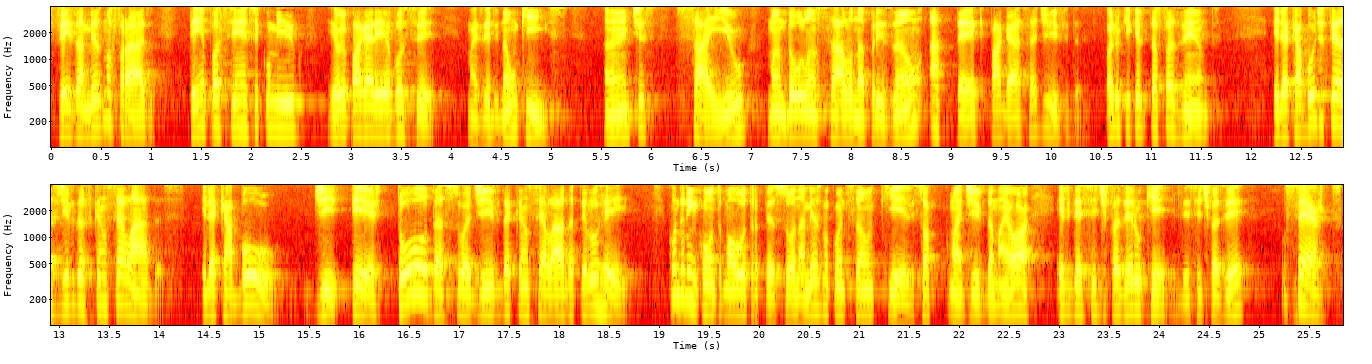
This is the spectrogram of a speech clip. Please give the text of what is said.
fez a mesma frase: Tenha paciência comigo, eu lhe pagarei a você. Mas ele não quis. Antes, saiu, mandou lançá-lo na prisão até que pagasse a dívida. Olha o que, que ele está fazendo. Ele acabou de ter as dívidas canceladas. Ele acabou de ter toda a sua dívida cancelada pelo rei. Quando ele encontra uma outra pessoa na mesma condição que ele, só com uma dívida maior, ele decide fazer o quê? Ele decide fazer o certo,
